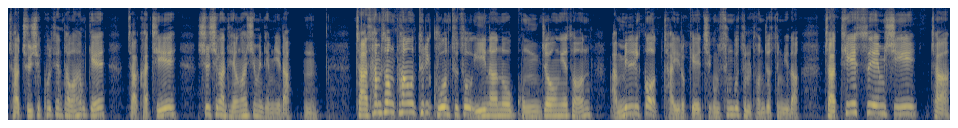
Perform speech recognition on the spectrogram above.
자, 주식 콜센터와 함께 자, 같이 실시간 대응하시면 됩니다. 음. 자, 삼성 파운트리 구원투수 이나노 공정에선 안 밀릴 것. 자, 이렇게 지금 승부수를 던졌습니다. 자, TSMC 자,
